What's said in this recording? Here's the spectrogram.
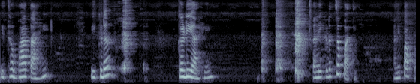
इथं भात आहे. इकडं कढी आहे. आणि इकडं चपाती आणि पापड.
